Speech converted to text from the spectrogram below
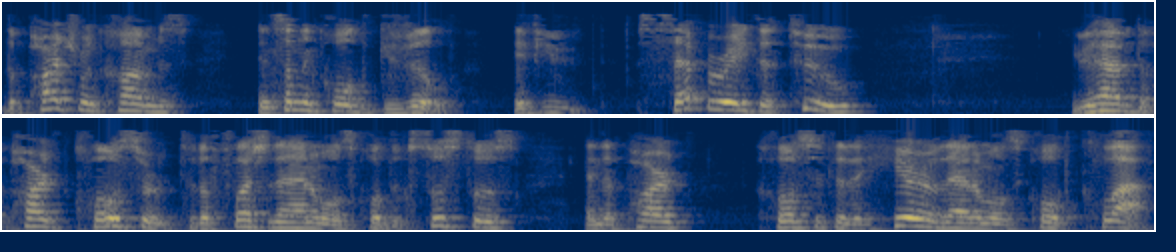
the parchment comes in something called gvil. If you separate the two, you have the part closer to the flesh of the animal is called the xustus, and the part closer to the hair of the animal is called klaf,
